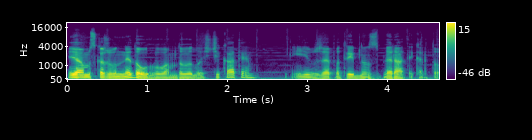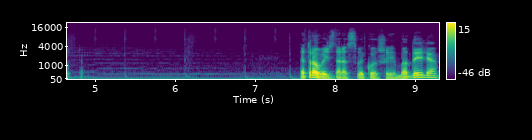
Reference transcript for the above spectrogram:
Я вам скажу, недовго вам довелось чекати, і вже потрібно збирати картоплю. Петрович зараз викошує бадиля,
